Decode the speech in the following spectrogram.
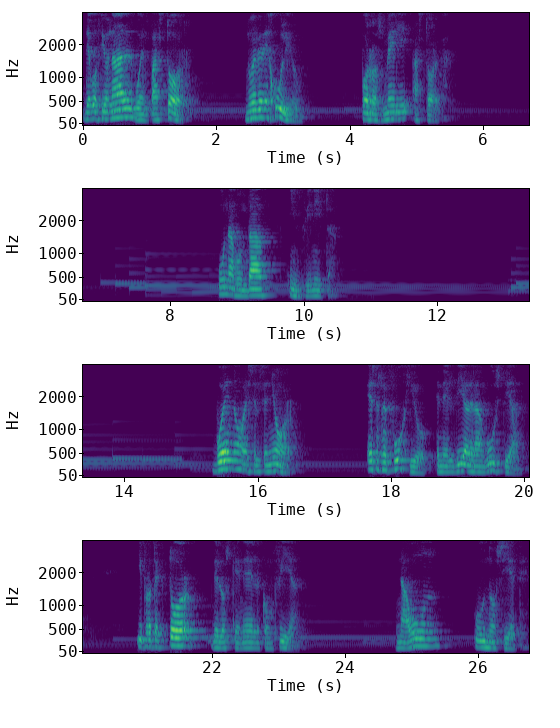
Devocional Buen Pastor, 9 de julio, por Rosemary Astorga. Una bondad infinita. Bueno es el Señor, es refugio en el día de la angustia y protector de los que en Él confían. Naún 1.7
